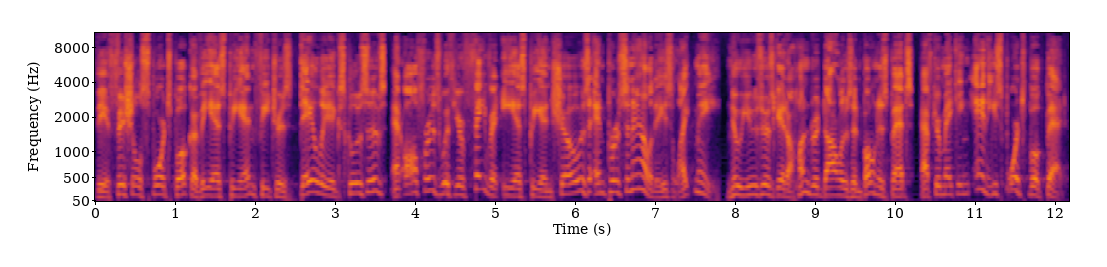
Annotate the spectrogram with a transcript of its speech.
The official sports book of ESPN features daily exclusives and offers with your favorite ESPN shows and personalities like me. New users get $100 in bonus bets after making any sportsbook bet.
